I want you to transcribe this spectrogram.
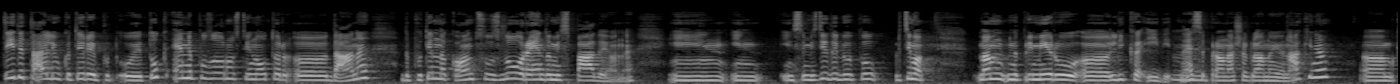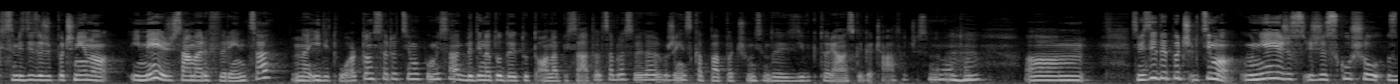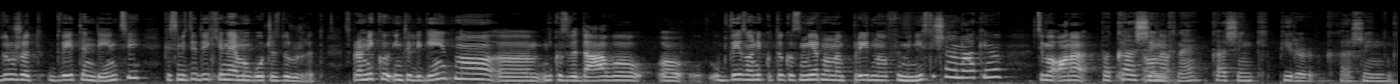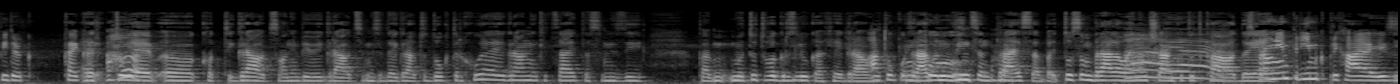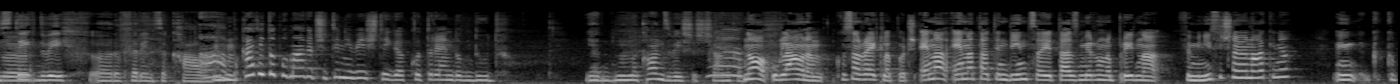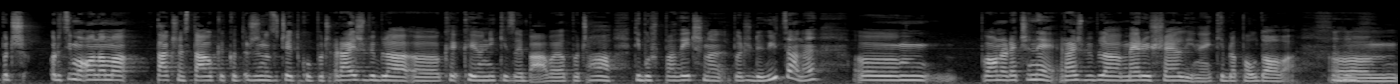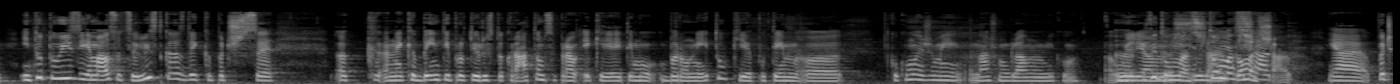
te detajli, v katere je, je toliko ene pozornosti noter uh, dane, da potem na koncu zelo random izpadejo. ne. In, in, in se mi zdi, da je bil recimo, imam na primeru uh, Lika Edith, mm. Mhm. se pravi naša glavna junakinja. Um, ki se mi zdi, da že pač njeno ime je že sama referenca na Edith Wharton, se recimo pomislila, glede na to, da je tudi ona pisateljica, bila seveda ženska, pa pač mislim, da je iz viktorijanskega časa, če se ne motim. Mhm. Um, se mi zdi, da je pač, recimo, v njej je že, že skušal združiti dve tendenci, ki se mi zdi, da jih je ne mogoče združiti. Sprav neko inteligentno, um, neko zvedavo, uh, obvezno, neko tako zmerno napredno feministično enakino, recimo ona. Pa Cushing, ona- ne? Cushing, Peter Cushing. Peter, kaj Eh, kaže? To je uh, kot igralec, on je bil igralec, se mi zdi, da je igral tudi Dr. Huja, je igral neki cajt, se mi zdi. Pa tudi v Grozljukah je igral. Zraven Vincent. Price. To sem brala v enem A, članku ja, tudi ja. kao, da je Sprav njen priimek prihaja iz, iz eh, teh dveh uh, referenc kao. A, pa kaj ti to pomaga, če ti ne veš tega kot random dude? Ja, na koncu veš iz članka. No, v glavnem, ko sem rekla, pač, ena, ena ta tendenca je ta zmerno napredna feministična junakinja. In k- k- pač, recimo, ona ima takšne stavke, kot že na začetku, pač, rajš bi bila, uh, ki jo neki zabavajo, pač, oh, ti boš pa večna pač, devica. Ne? Um, pa ona reče, ne, rajš bi bila Mary Shelley, ne, ki je bila pa vdova. Um, in tudi v Izi je malo socialistka, zdaj, ki pač se eh, neke benti proti aristokratom, se pravi, EKJ temu baronetu, ki je potem, uh, kako mu je že mi, našemu glavnemu liku, uh, William Thomas Sharp. Thomas Sharp. Sharp. Ja, ja. Pač,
